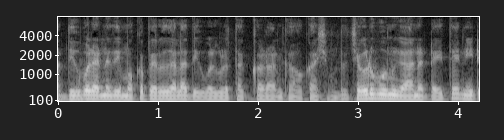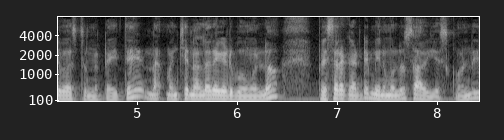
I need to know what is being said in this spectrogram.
దిగుబడి అనేది మొక్క పెరుగుదల దిగుబడి కూడా తగ్గడానికి అవకాశం ఉంటుంది. చెవుడు భూమి కానట్టయితే నీటి వస్తున్నట్టయితే మంచి నల్లరేగడి భూముల్లో పెసర కంటే మినుములు సాగు చేసుకోండి.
